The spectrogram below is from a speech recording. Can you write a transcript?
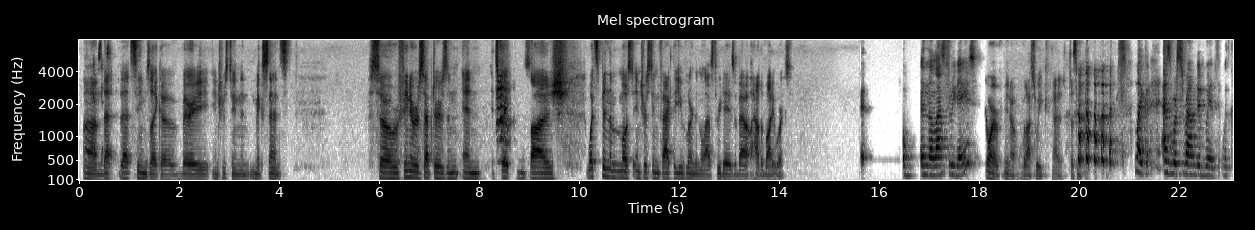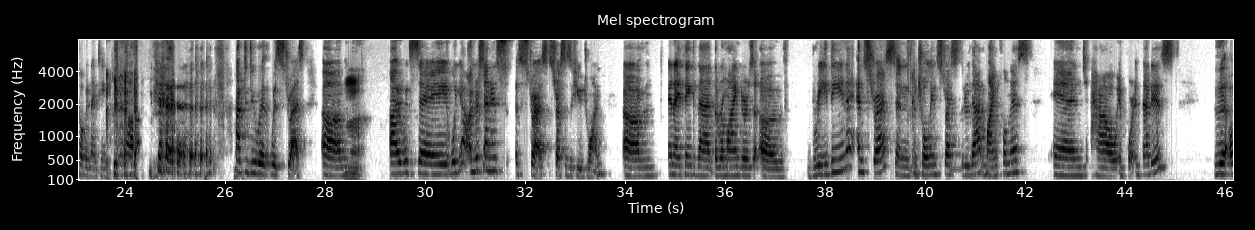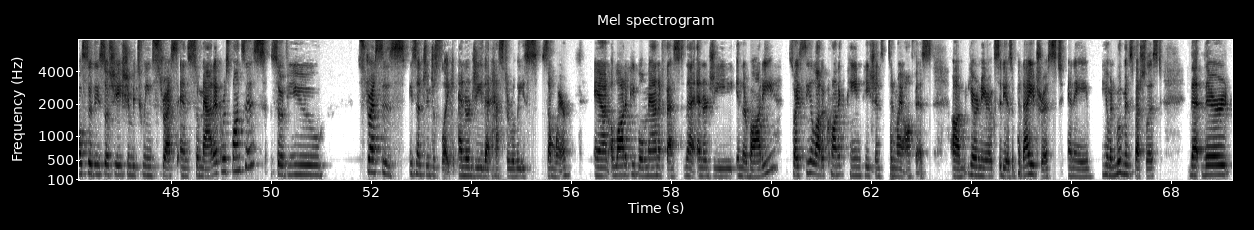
um, yes, yes. that that seems like a very interesting and makes sense so Ruffini receptors and and it's great massage. What's been the most interesting fact that you've learned in the last three days about how the body works? Oh, in the last three days? Or you know, last week. Uh, doesn't. Like as we're surrounded with with COVID nineteen, uh, have to do with with stress. Um, uh. I would say, well, yeah, understanding stress. Stress is a huge one. Um, and I think that the reminders of breathing and stress and controlling stress through that, mindfulness, and how important that is. The, also, the association between stress and somatic responses. So, if you stress is essentially just like energy that has to release somewhere. And a lot of people manifest that energy in their body. So I see a lot of chronic pain patients in my office um, here in New York City as a podiatrist and a human movement specialist that they're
